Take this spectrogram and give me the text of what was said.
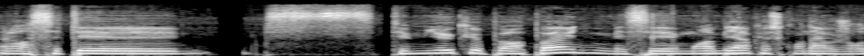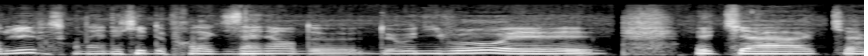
Alors c'était c'était mieux que PowerPoint, mais c'est moins bien que ce qu'on a aujourd'hui parce qu'on a une équipe de product designers de, de haut niveau et, et, qui a qui a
